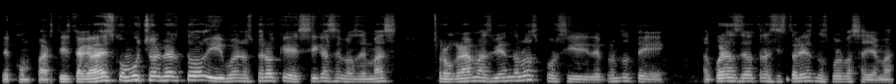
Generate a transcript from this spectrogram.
de compartir. Te agradezco mucho, Alberto, y bueno, espero que sigas en los demás programas viéndolos, por si de pronto te acuerdas de otras historias, nos vuelvas a llamar.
